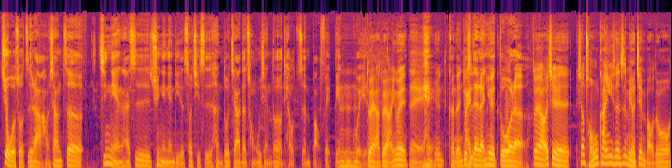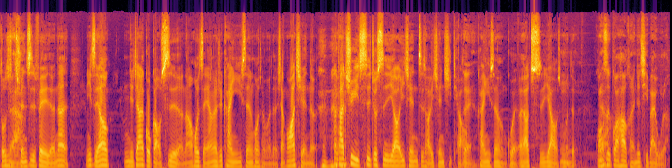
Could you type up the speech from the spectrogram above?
就我所知啦，好像这今年还是去年年底的时候，其实很多家的宠物险都有调整保费变嗯贵了，对啊对啊，因为对因，为可能就是买的人越多了，对啊，而且像宠物看医生是没有健保的哦，都是全自费的。那你只要你的家的狗搞事了，然后或怎样要去看医生或什么的，想花钱的，那他去一次就是要一千，至少一千起跳。对看医生很贵，而且要吃药什么的。光是挂号可能就七百五了，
